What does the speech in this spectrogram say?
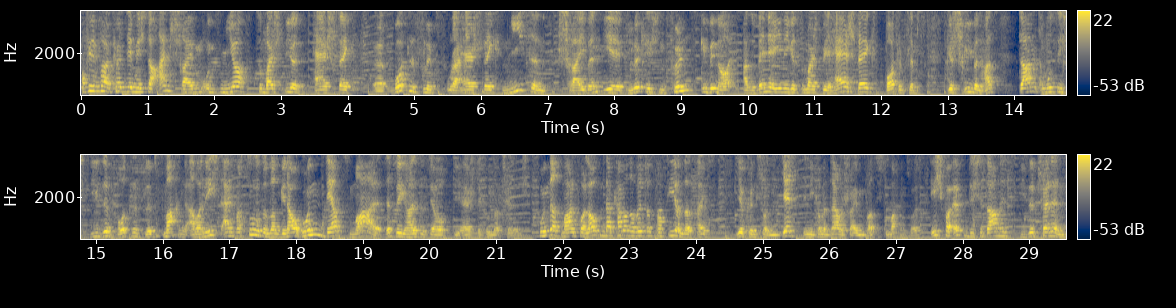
Auf jeden Fall könnt ihr mich da anschreiben und mir zum Beispiel Hashtag äh, Bottleflips oder Hashtag Niesen schreiben. Die glücklichen fünf Gewinner, also wenn derjenige zum Beispiel Hashtag Bottleflips geschrieben hat, dann muss ich diese Bottleflips machen. Aber nicht einfach so, sondern genau 100 Mal. Deswegen heißt es ja auch die Hashtag 100 Challenge. 100 Mal vor laufender Kamera wird das passieren. Das heißt, ihr könnt schon jetzt in die Kommentare schreiben, was ich so machen soll. Ich veröffentliche damit diese Challenge.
